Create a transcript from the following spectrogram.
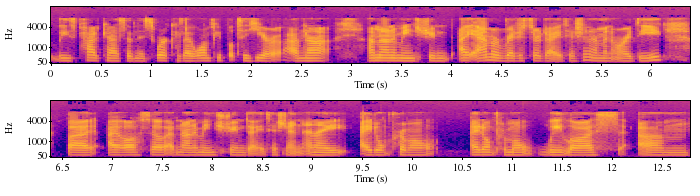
these podcasts and this work cuz I want people to hear. I'm not I'm not a mainstream I am a registered dietitian, I'm an RD, but I also am not a mainstream dietitian and I I don't promote I don't promote weight loss um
